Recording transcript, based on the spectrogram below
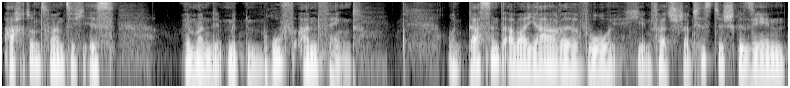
28 ist, wenn man mit einem Beruf anfängt. Und das sind aber Jahre, wo jedenfalls statistisch gesehen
